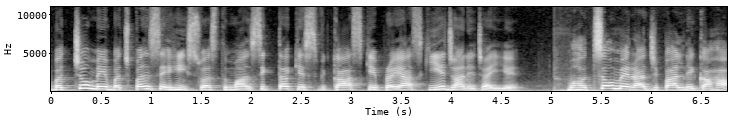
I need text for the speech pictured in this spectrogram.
बच्चों में बचपन से ही स्वस्थ मानसिकता के विकास के प्रयास किए जाने चाहिए। महोत्सव में राज्यपाल ने कहा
